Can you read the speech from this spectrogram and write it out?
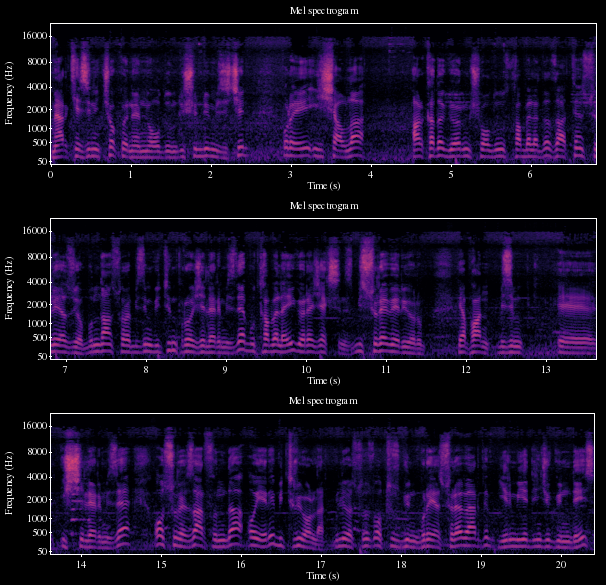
merkezinin çok önemli olduğunu düşündüğümüz için burayı inşallah arkada görmüş olduğunuz tabelada zaten süre yazıyor. Bundan sonra bizim bütün projelerimizde bu tabelayı göreceksiniz. Bir süre veriyorum yapan bizim e, işçilerimize o süre zarfında o yeri bitiriyorlar. Biliyorsunuz 30 gün buraya süre verdim. 27. gündeyiz.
